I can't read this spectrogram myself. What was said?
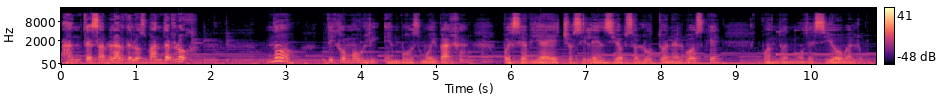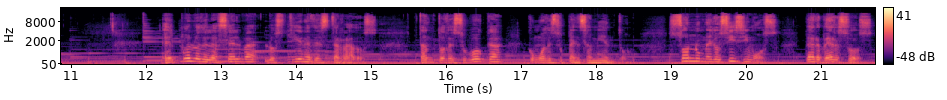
antes hablar de los Vanderlog? No, dijo Mowgli en voz muy baja, pues se había hecho silencio absoluto en el bosque cuando enmudeció Balú. El pueblo de la selva los tiene desterrados, tanto de su boca como de su pensamiento. Son numerosísimos, perversos,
